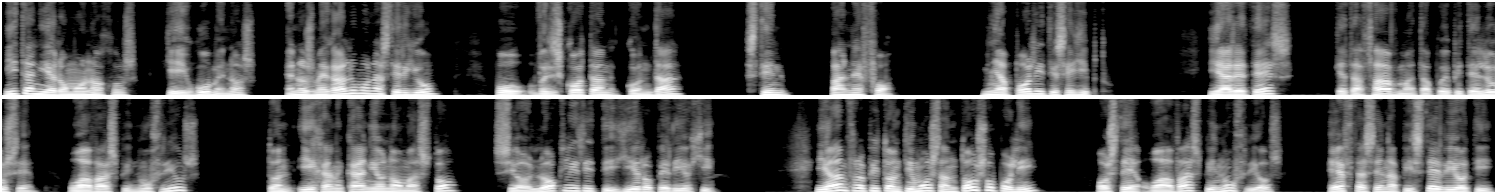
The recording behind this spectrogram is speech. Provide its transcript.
ήταν ιερομονόχος και ηγούμενος ενός μεγάλου μοναστηριού που βρισκόταν κοντά στην Πανεφό, μια πόλη της Αιγύπτου. Οι αρετές και τα θαύματα που επιτελούσε ο Αβάς Πινούφριος τον είχαν κάνει ονομαστό σε ολόκληρη τη γύρω περιοχή. Οι άνθρωποι τον τιμούσαν τόσο πολύ, ώστε ο Αβάς Πινούφριος έφτασε να πιστεύει ότι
